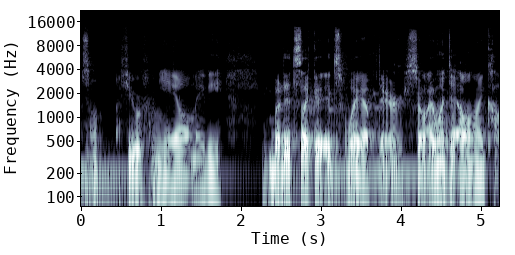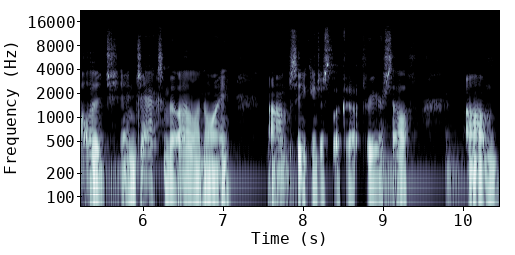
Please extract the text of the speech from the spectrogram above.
some a few were from Yale, maybe. But it's like a, it's way up there. So I went to Illinois College in Jacksonville, Illinois. Um, so you can just look it up for yourself. Um,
